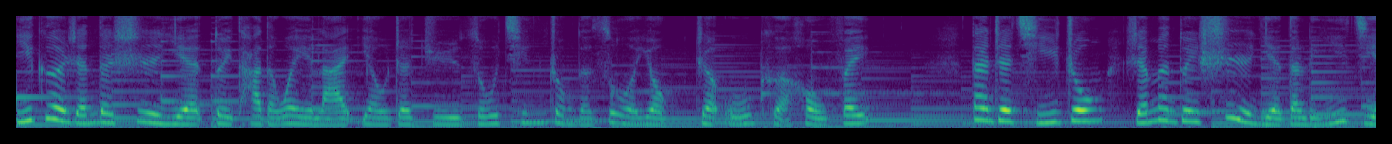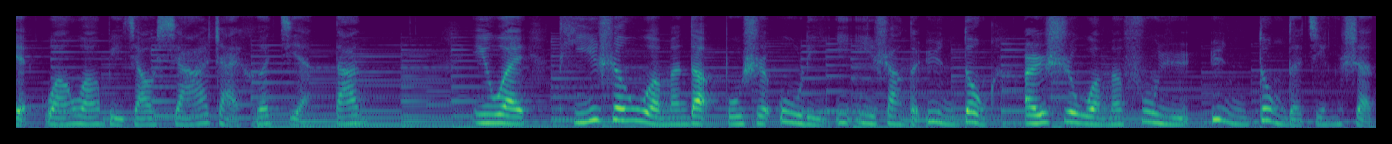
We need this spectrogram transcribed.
一个人的视野对他的未来有着举足轻重的作用，这无可厚非。但这其中，人们对视野的理解往往比较狭窄和简单，因为提升我们的不是物理意义上的运动，而是我们赋予运动的精神。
